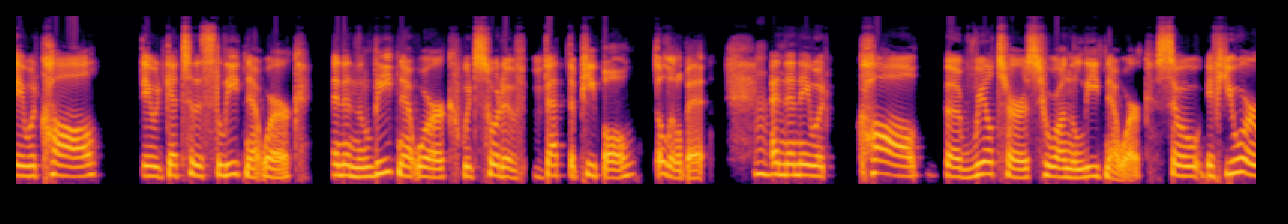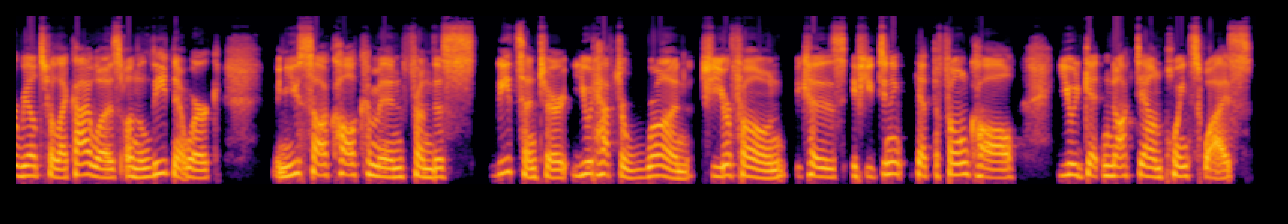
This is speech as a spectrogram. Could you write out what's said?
they would call, they would get to this lead network, and then the lead network would sort of vet the people a little bit. Mm-hmm. And then they would call the realtors who were on the lead network. So if you were a realtor like I was on the lead network, when you saw a call come in from this lead center, you would have to run to your phone because if you didn't get the phone call, you would get knocked down points wise.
